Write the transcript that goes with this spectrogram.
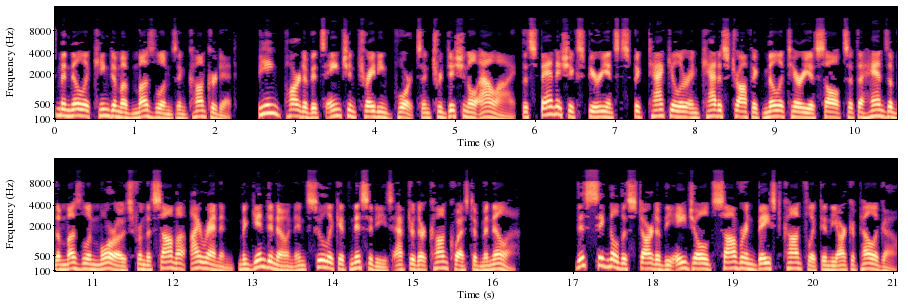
Manila Kingdom of Muslims and conquered it. Being part of its ancient trading ports and traditional ally, the Spanish experienced spectacular and catastrophic military assaults at the hands of the Muslim Moros from the Sama, Iranan, Maguindanao and Sulic ethnicities after their conquest of Manila. This signaled the start of the age-old sovereign-based conflict in the archipelago.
